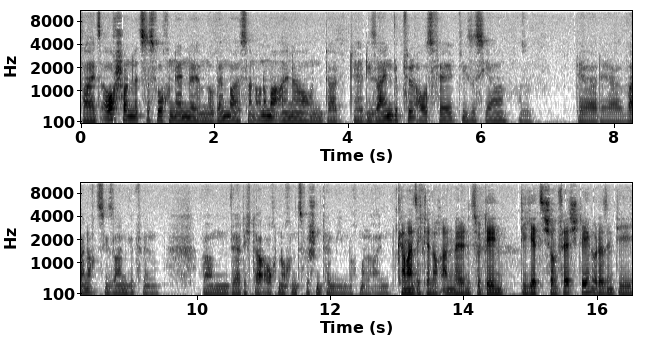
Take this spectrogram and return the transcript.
war jetzt auch schon letztes Wochenende, im November ist dann auch nochmal einer und da der Designgipfel ausfällt dieses Jahr, also der, der Weihnachtsdesigngipfel, ähm, werde ich da auch noch einen Zwischentermin nochmal ein. Kann man sich denn noch anmelden zu denen, die jetzt schon feststehen oder sind die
